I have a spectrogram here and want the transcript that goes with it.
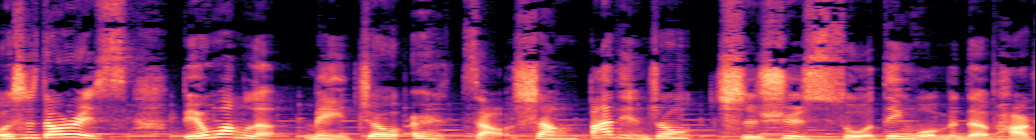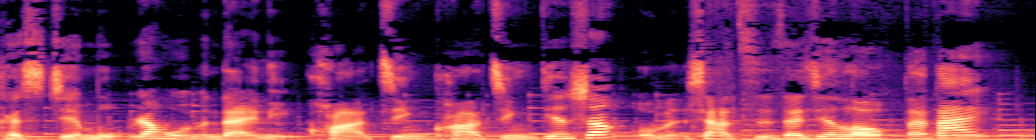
我是 Doris，别忘了每周二早上八点钟持续锁定我们的 Podcast 节目，让我们带你跨境跨境电商。我们下次再见喽，拜拜。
